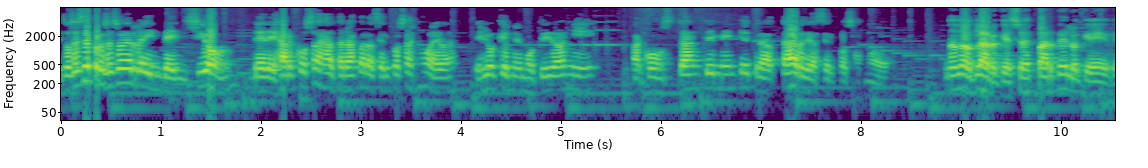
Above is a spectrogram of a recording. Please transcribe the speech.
Entonces ese proceso de reinvención, de dejar cosas atrás para hacer cosas nuevas, es lo que me motiva a mí a constantemente tratar de hacer cosas nuevas. No, no, claro, que eso es parte de lo que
